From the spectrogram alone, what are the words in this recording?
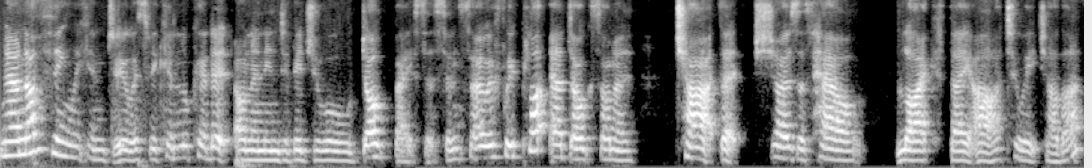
Now, another thing we can do is we can look at it on an individual dog basis. And so if we plot our dogs on a chart that shows us how like they are to each other,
